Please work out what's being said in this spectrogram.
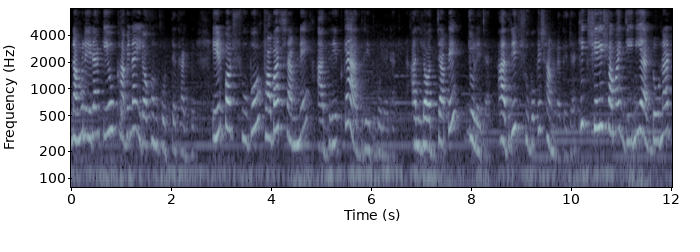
না হলে এরা কেউ খাবে না, এরকম করতে থাকবে। এরপর শুভ সবার সামনে আদ্রিতকে আদ্রিত বলে ডাকে আর লজ্জা পেয়ে চলে যায়। আদ্রিত শুভকে সামলাতে যায়। ঠিক সেই সময় জিনি আর ডোনাট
